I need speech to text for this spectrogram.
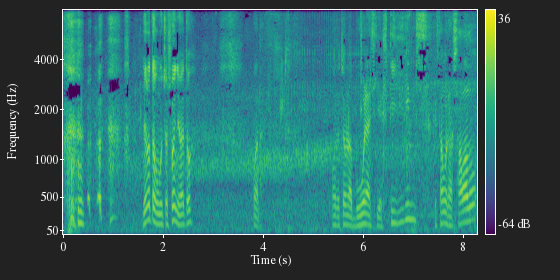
Yo no tengo mucho sueño, ¿eh, tú? Bueno. Vamos a echar una buena siestins, que estamos a sábado.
